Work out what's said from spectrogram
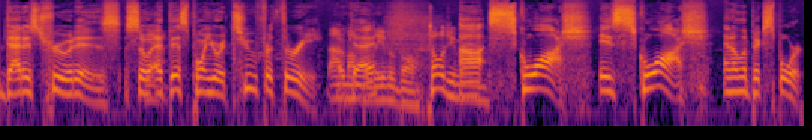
That is true. It is. So Yeah. at this point, you are two for three. I'm okay. unbelievable. Told you, man. Uh, squash is squash an Olympic sport?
